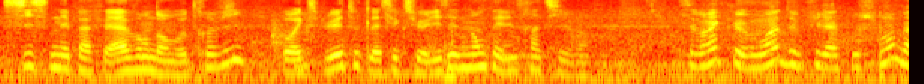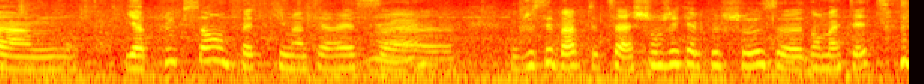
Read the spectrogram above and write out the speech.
si ce n'est pas fait avant dans votre vie, pour explorer toute la sexualité non pénétrative. C'est vrai que moi, depuis l'accouchement, ben, il n'y a plus que ça en fait qui m'intéresse. Euh, donc je sais pas, peut-être ça a changé quelque chose euh, dans ma tête.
